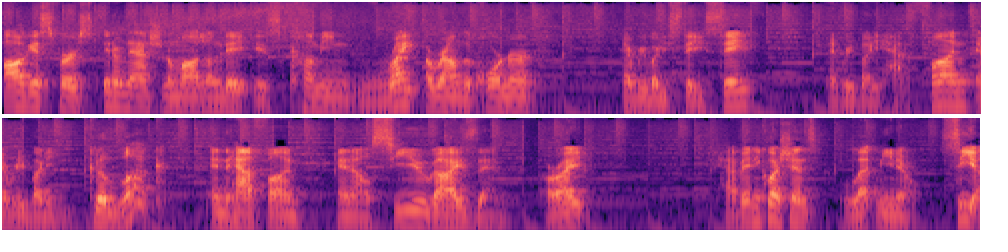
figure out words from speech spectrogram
August 1st, International Mahjong Day is coming right around the corner. Everybody stay safe, everybody have fun, everybody good luck and have fun, and I'll see you guys then. All right? If you have any questions, let me know. See ya.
